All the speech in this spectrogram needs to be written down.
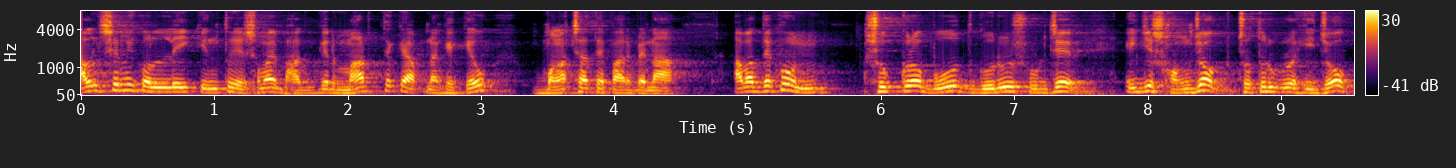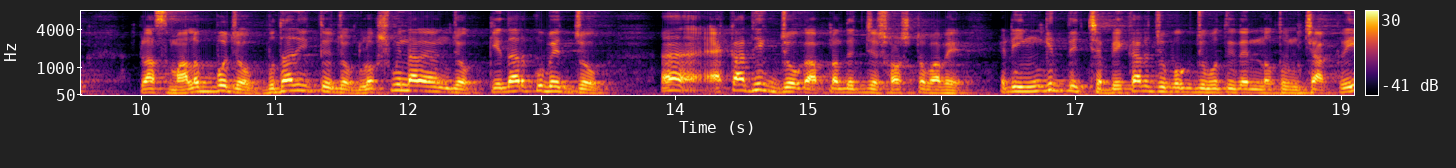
আলসেমি করলেই কিন্তু এ সময় ভাগ্যের মার থেকে আপনাকে কেউ বাঁচাতে পারবে না। আবার দেখুন শুক্র বুধ গুরু সূর্যের এই যে সংযোগ চতুর্গ্রহী যোগ প্লাস মালব্য যোগ বুধাদিত্য যোগ লক্ষ্মীনারায়ণ যোগ কেদার কুবের যোগ হ্যাঁ, একাধিক যোগ আপনাদের যে ষষ্ঠভাবে এটি ইঙ্গিত দিচ্ছে বেকার যুবক যুবতীদের নতুন চাকরি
